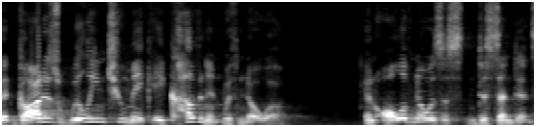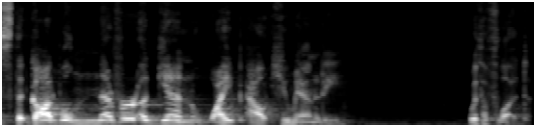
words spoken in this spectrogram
that God is willing to make a covenant with Noah and all of Noah's descendants that God will never again wipe out humanity with a flood.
